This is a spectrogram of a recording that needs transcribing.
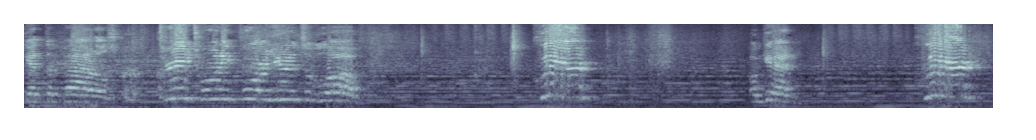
Get the paddles. 324 units of love. Clear! Again. Clear!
